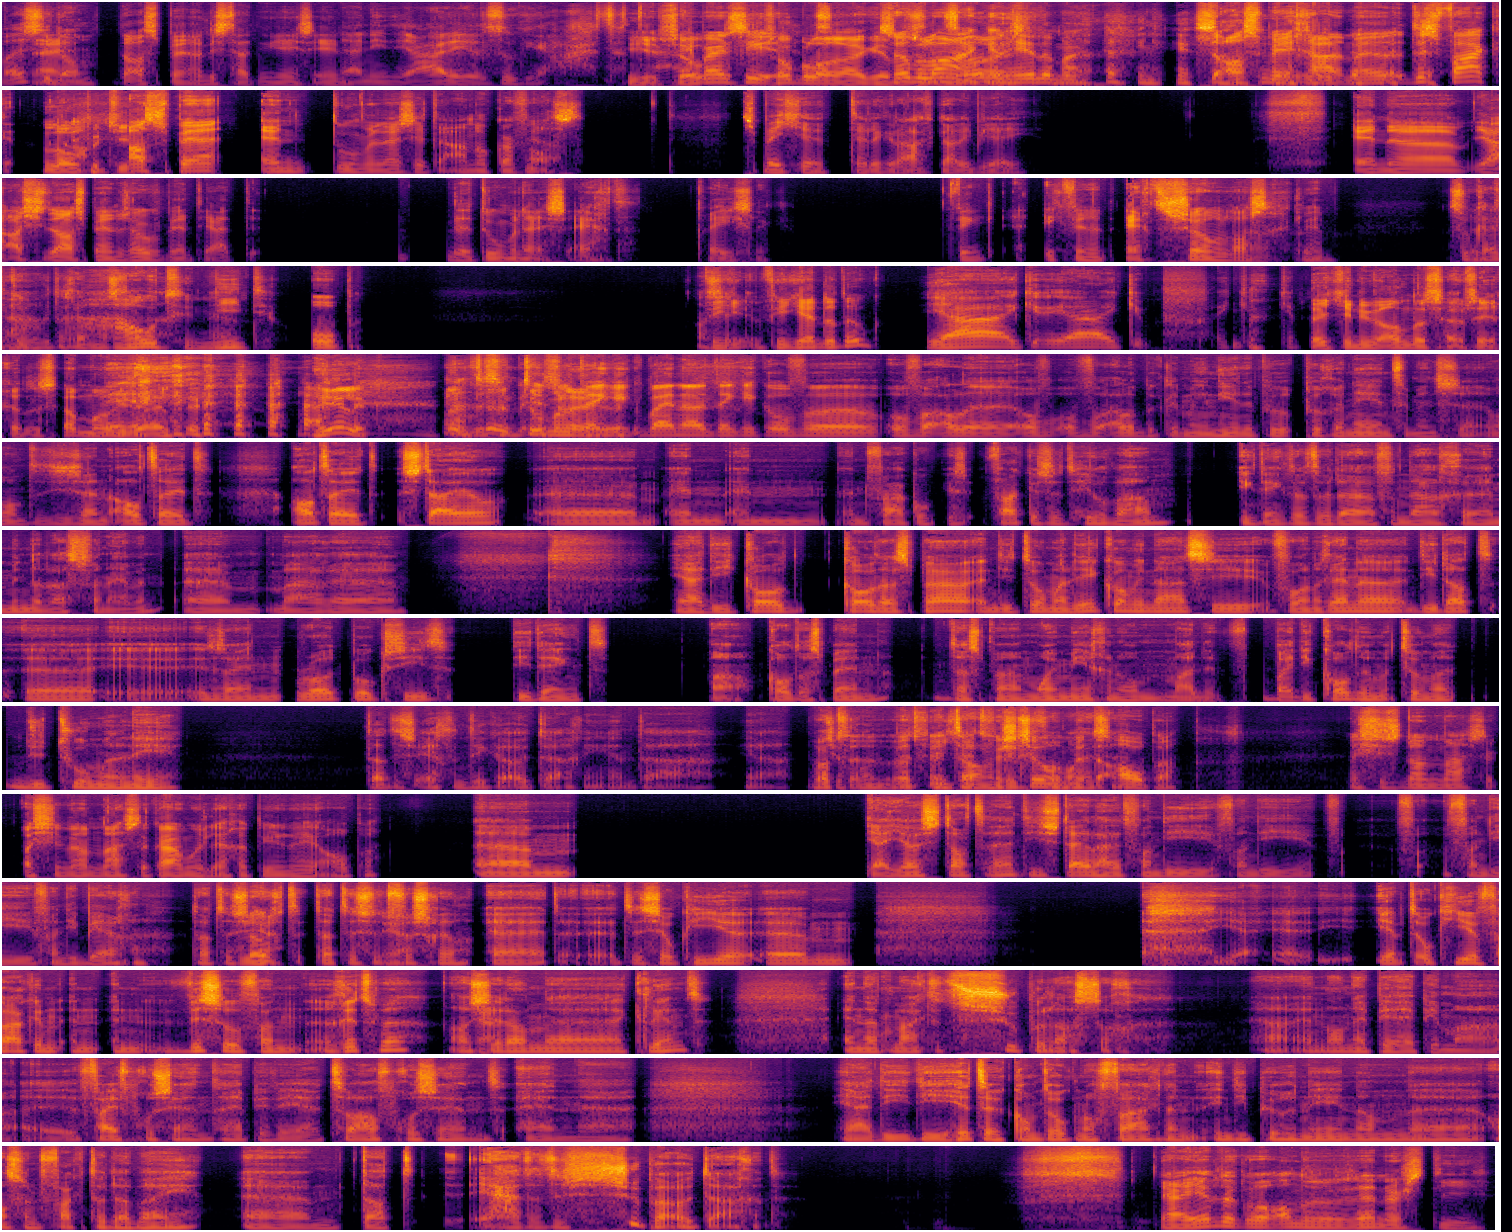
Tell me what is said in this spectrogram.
Waar is die Nee, dan? De Aspen, die staat niet eens in. Ja, niet, ja, die is ook... Ja, Hier, zo, maar zie je- zo belangrijk zo belangrijk een hele... maar- De Aspen gaat, maar het is vaak Lopertje. Aspen en Tourmalet zitten aan elkaar vast. Het is een beetje Telegraaf Galibier. En eh, ja, als je de Aspen dus over bent, ja, de, de Tourmalet is echt vreselijk. Vind ik, ik vind het echt zo'n lastige klim. Zo we ook de renners. Houdt Ja. niet op. Vind jij dat ook? Ja, ik, ja, ik, pff, ik, ik heb... Dat je nu anders zou zeggen. Dat zou mooi Nee. zijn. Heerlijk. Dat is, is ook, denk ik bijna denk ik over, over, alle, over, over alle beklimmingen hier in de Py- Pyreneeën tenminste. Want die zijn altijd, altijd stijl ehm, en, en, en vaak, ook is, vaak is het heel warm. Ik denk dat we daar vandaag eh, minder last van hebben. Ehm, maar eh, ja, die Col, Col d'Aspin en die Tourmalet combinatie voor een renner die dat eh, in zijn roadbook ziet, die denkt, oh, Col d'Aspin, d'Aspin mooi meegenomen, maar de- bij die Col du Tourma- du Tourmalet dat is echt een dikke uitdaging. En daar, ja, Wat, je gewoon wat vind je het verschil met de Alpen? Als je ze dan naast, als je dan naast elkaar moet leggen, Pyrenee Alpen. Ehm, ja, juist dat, hè, die stijlheid van die, van die, van- die, van die bergen. Dat is Loop- echt, dat is het Ja. verschil. Eh, het, het is ook hier, ehm, ja, eh, je hebt ook hier vaak een, een, een wissel van ritme als Ja. je dan eh, klimt. En dat maakt het super lastig. Ja, en dan heb je, heb je maar eh, 5%, dan heb je weer 12%. En eh, ja, die, die hitte komt ook nog vaak dan in die Pyreneeën dan eh, als een factor daarbij. Ehm, dat, ja, dat is super uitdagend. Ja, je hebt ook wel andere renners die...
